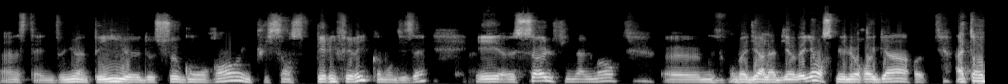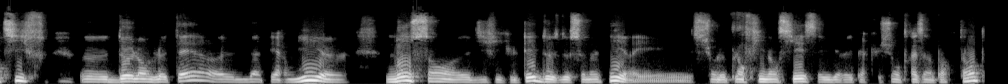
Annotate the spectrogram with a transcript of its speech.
Hein, C'était devenu un pays euh, de second rang, une puissance périphérique, comme on disait, et euh, seul finalement, euh, on va dire la bienveillance, mais le regard attentif de l'Angleterre a permis, non sans difficulté, de, de, se maintenir. Et sur le plan financier, ça a eu des répercussions très importantes.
